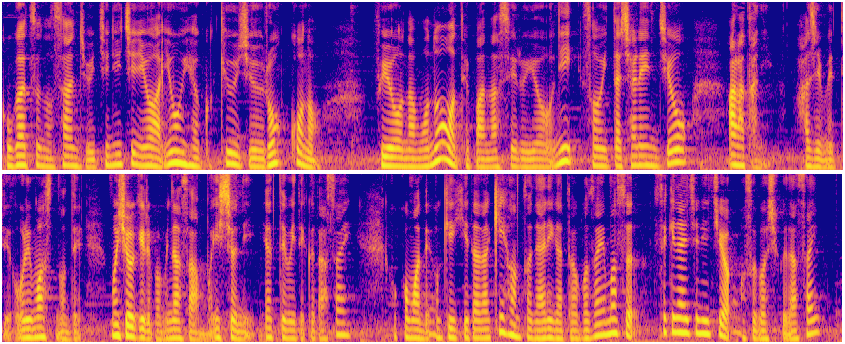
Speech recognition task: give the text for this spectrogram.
5月の31日には496個の不要なものを手放せるようにそういったチャレンジを新たに始めておりますのでもしよければ皆さんも一緒にやってみてください。ここまでお聴きいただき本当にありがとうございます。素敵な一日をお過ごしください。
